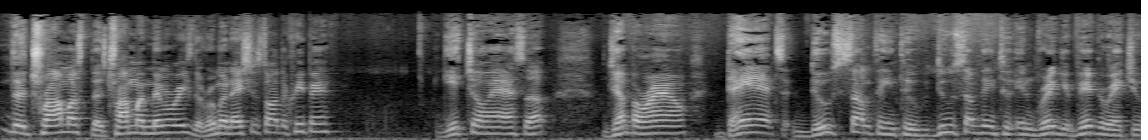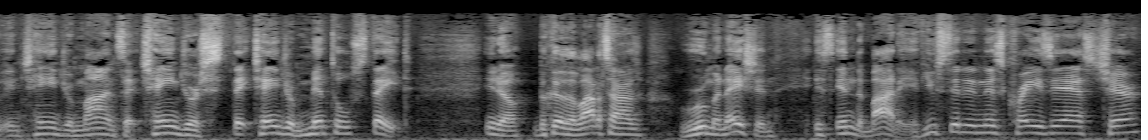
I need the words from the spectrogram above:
the traumas, the trauma memories, the ruminations start to creep in. Get your ass up, jump around, dance, do something to do something to invigorate you and change your mindset, change your state, change your mental state. You know, because a lot of times rumination is in the body. If you sit in this crazy ass chair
